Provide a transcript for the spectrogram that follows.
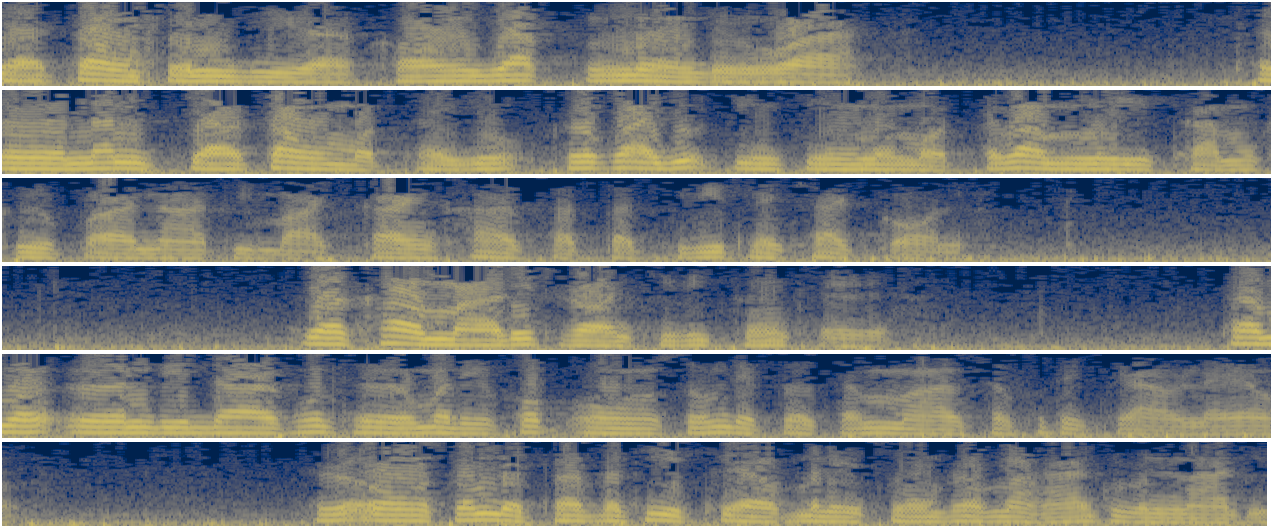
จะต้องเป็นเหยื่อของยักษ์เนื่องด้วยว่า เธอนั้นจะต้องหมดอายุคือว่าอายุจริงๆไม่หมด แต่ว่ามีกรรมคือปานาติบาตการฆ่าสัตว์ตัดชีวิตในชาติก่อนจะเข้ามาริดรอนชีวิตของเธอ ถ้าบังเอิญบิดาของเธอไม่ได้พบองค์สมเด็จพระสัมมาสัมพุทธเจ้าแล้ว พระองค์สมเด็จพระบัณฑิตแก้วไม่ได้ทรงพระมหากรุณาธิ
